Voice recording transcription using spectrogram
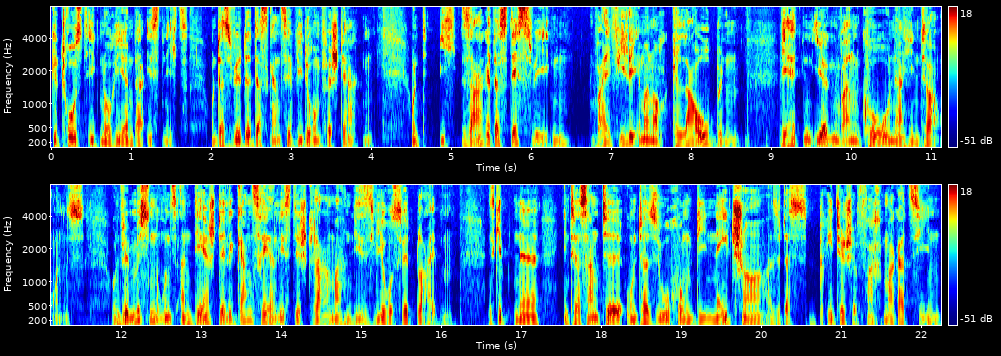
getrost ignorieren, da ist nichts. Und das würde das Ganze wiederum verstärken. Und ich sage das deswegen, weil viele immer noch glauben, wir hätten irgendwann Corona hinter uns. Und wir müssen uns an der Stelle ganz realistisch klar machen, dieses Virus wird bleiben. Es gibt eine interessante Untersuchung, die Nature, also das britische Fachmagazin,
